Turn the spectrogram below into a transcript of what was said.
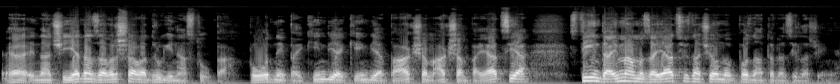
uh, znači jedan završava, drugi nastupa. Podne pa i kindija, kindija pa akšam, akšam pa jacija. S tim da imamo za jaciju, znači ono poznato razilaženje.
